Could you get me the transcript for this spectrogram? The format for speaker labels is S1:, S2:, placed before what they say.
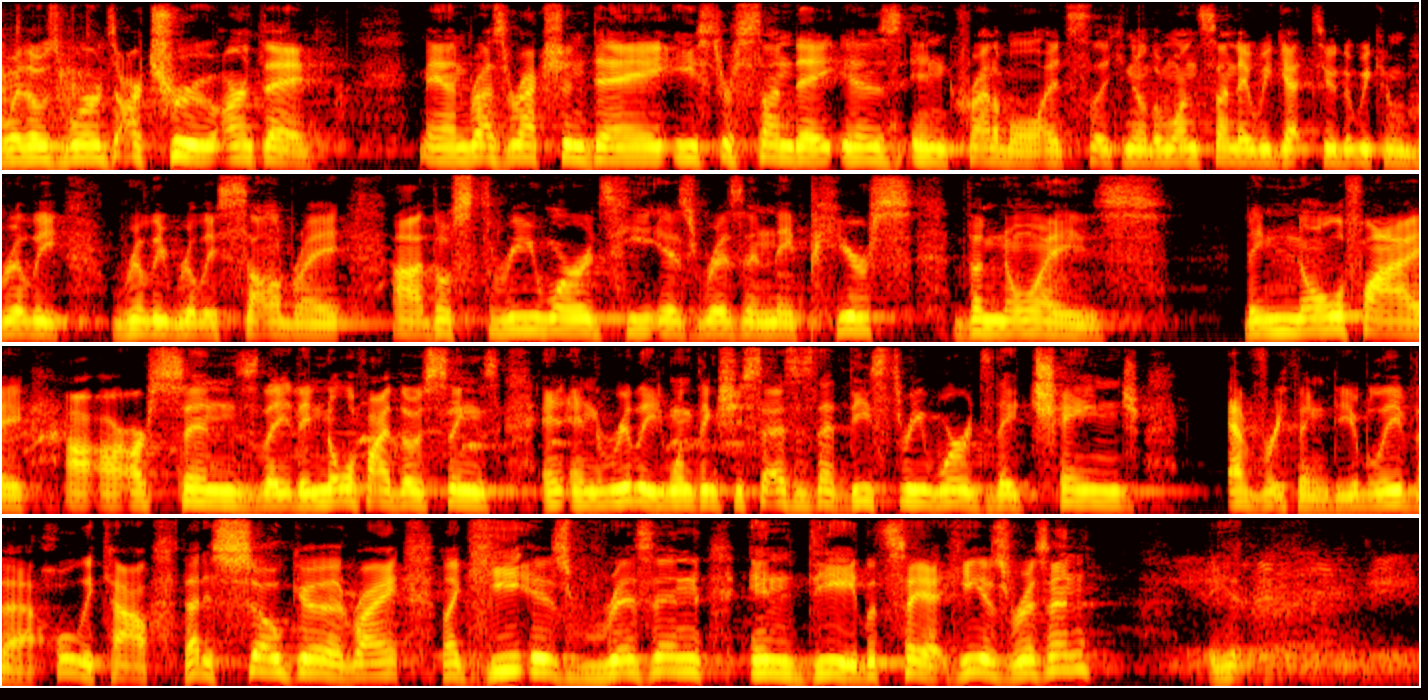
S1: Boy, those words are true, aren't they? Man, Resurrection Day, Easter Sunday is incredible. It's like, you know, the one Sunday we get to that we can really, really, really celebrate. Uh, those three words, He is risen, they pierce the noise. They nullify our, our, our sins. They, they nullify those things. And, and really, one thing she says is that these three words, they change everything. Do you believe that? Holy cow, that is so good, right? Like he is risen indeed. Let's say it. He is risen. He is risen.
